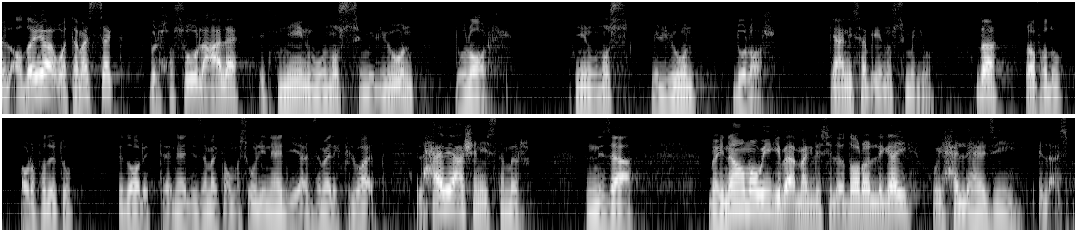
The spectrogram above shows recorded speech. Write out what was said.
القضية وتمسك بالحصول على 2.5 مليون دولار. 2.5 مليون دولار. يعني سابق نص مليون. ده رفضه أو رفضته إدارة نادي الزمالك أو مسؤولي نادي الزمالك في الوقت الحالي عشان يستمر النزاع بينهما ويجي بقى مجلس الإدارة اللي جاي ويحل هذه الأزمة.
